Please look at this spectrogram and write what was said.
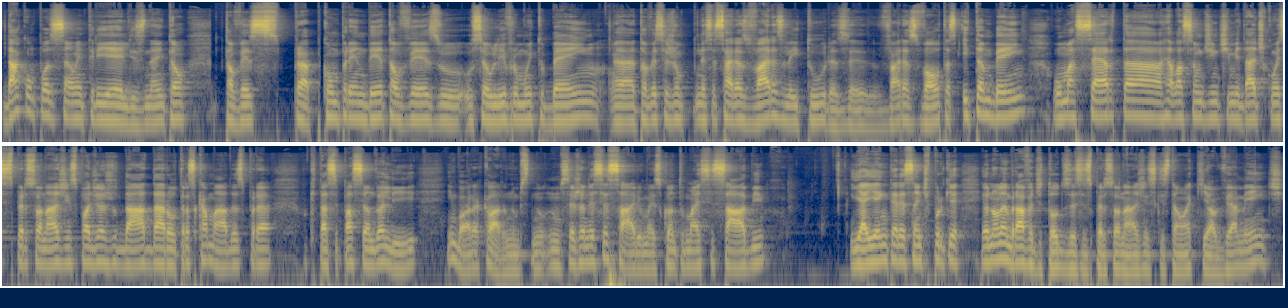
da composição entre eles, né? Então, talvez para compreender talvez o, o, seu livro muito bem, uh, talvez sejam necessárias várias leituras, uh, várias voltas e também uma certa relação de intimidade com esses personagens pode ajudar a dar outras camadas para o que está se passando ali, embora, claro, não, não seja necessário, mas quanto mais se sabe, e aí é interessante porque eu não lembrava de todos esses personagens que estão aqui, obviamente.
